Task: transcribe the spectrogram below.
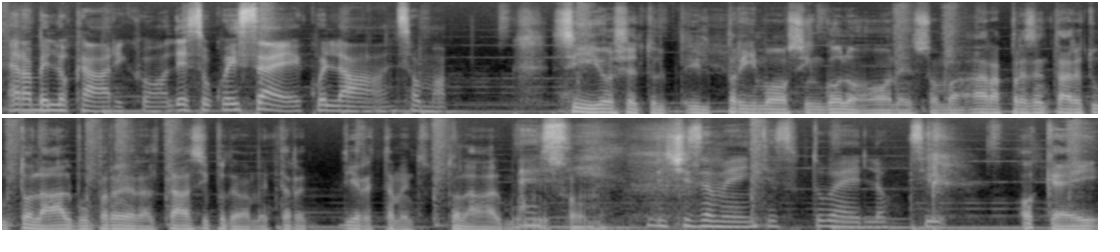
era bello carico. Adesso questa è quella, insomma, sì, io ho scelto il, il, primo singolone, insomma, a rappresentare tutto l'album, però in realtà si poteva mettere direttamente tutto l'album, eh insomma. Sì, decisamente, è tutto bello, sì. Ok,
